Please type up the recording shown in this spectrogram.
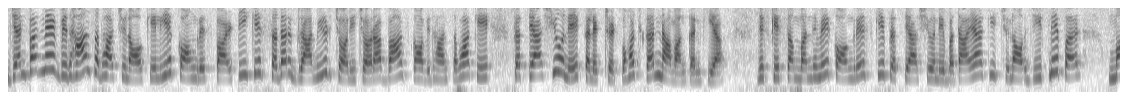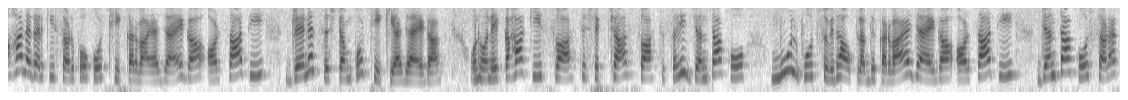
जनपद में विधानसभा चुनाव के लिए कांग्रेस पार्टी के सदर ग्रामीण चौरी चौरा बाँस गाँव विधानसभा के प्रत्याशियों ने कलेक्ट्रेट पहुंचकर नामांकन किया। जिसके संबंध में कांग्रेस के प्रत्याशियों ने बताया कि चुनाव जीतने पर महानगर की सड़कों को ठीक करवाया जाएगा और साथ ही ड्रेनेज सिस्टम को ठीक किया जाएगा। उन्होंने कहा कि स्वास्थ्य, शिक्षा, स्वास्थ्य सहित जनता को मूलभूत सुविधा उपलब्ध करवाया जाएगा और साथ ही जनता को सड़क,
